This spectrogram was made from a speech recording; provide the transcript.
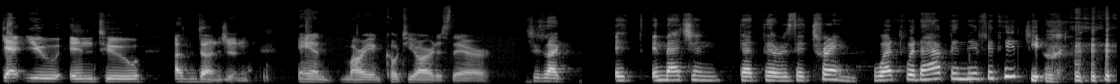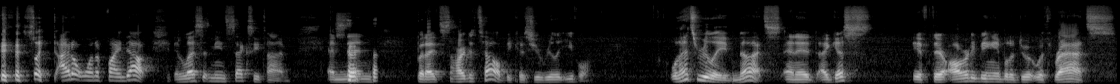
get you into a dungeon. and Marion Cotillard is there She's like, it, imagine that there is a train. What would happen if it hit you? it's like I don't want to find out unless it means sexy time. And then, but it's hard to tell because you're really evil. Well, that's really nuts. And it, I guess, if they're already being able to do it with rats,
